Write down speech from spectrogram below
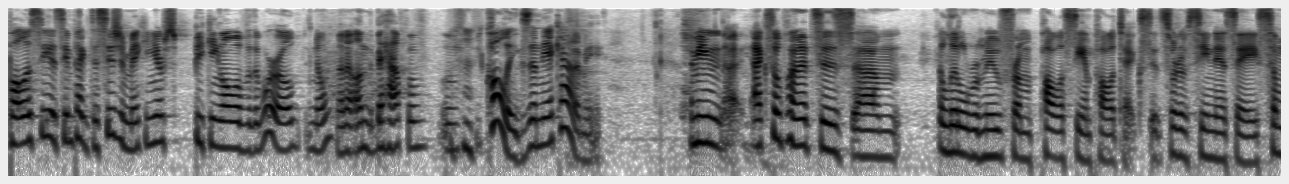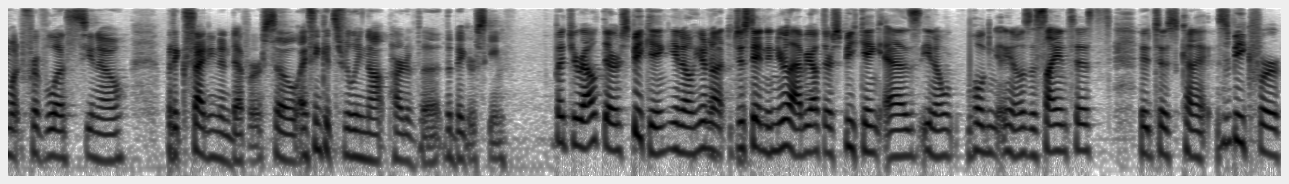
policy, it's impact decision making. You're speaking all over the world, you know, on- the behalf of, of colleagues in the academy. I mean, uh, exoplanets is um, a little removed from policy and politics. It's sort of seen as a somewhat frivolous, you know, but exciting endeavor. So I think it's really not part of the, the bigger scheme. But you're out there speaking, you know, you're not just standing in your lab, you're out there speaking as, you know, holding, you know, as a scientist to just kind of speak for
